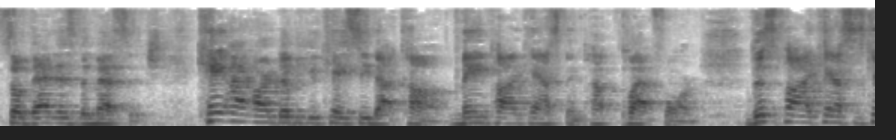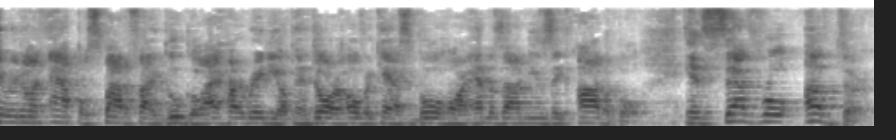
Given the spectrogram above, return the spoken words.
So that is the message. KIRWKC.com, main podcasting p- platform. This podcast is carried on Apple, Spotify, Google, iHeartRadio, Pandora, Overcast, Bullhorn, Amazon Music, Audible, and several other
